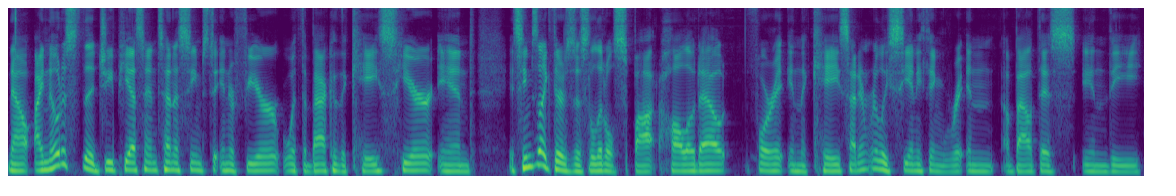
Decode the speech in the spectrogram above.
Now, I noticed the GPS antenna seems to interfere with the back of the case here and it seems like there's this little spot hollowed out for it in the case. I didn't really see anything written about this in the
